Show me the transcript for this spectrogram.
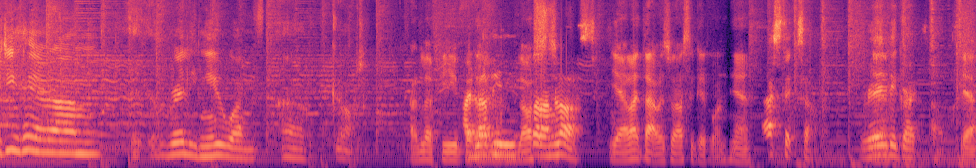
Did you hear um, a really new one? Oh God, I love you. I But love I'm you, lost. but I'm lost. Yeah, I like that as well. That's a good one. Yeah, Fantastic song, really great song. yeah.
